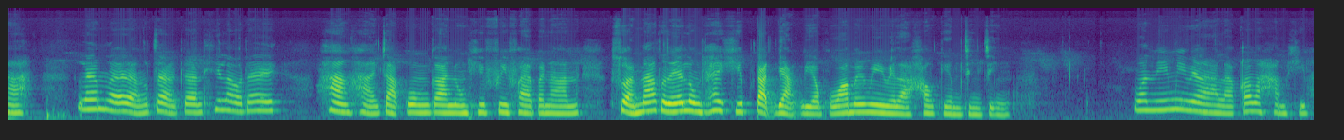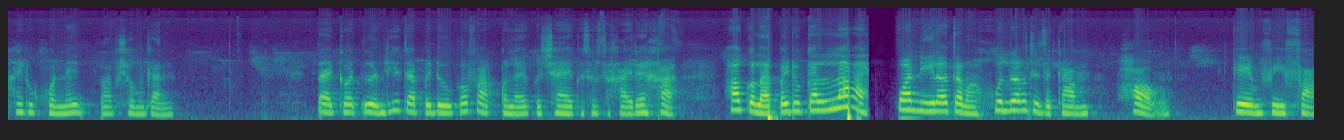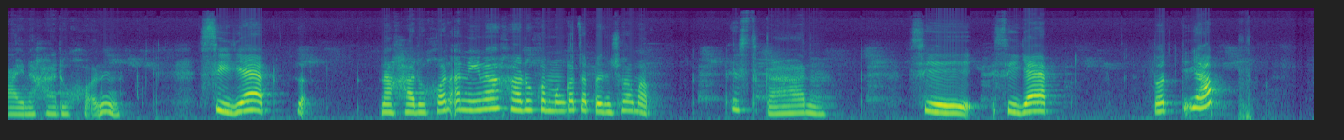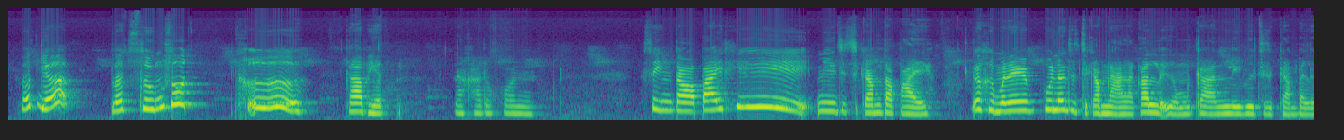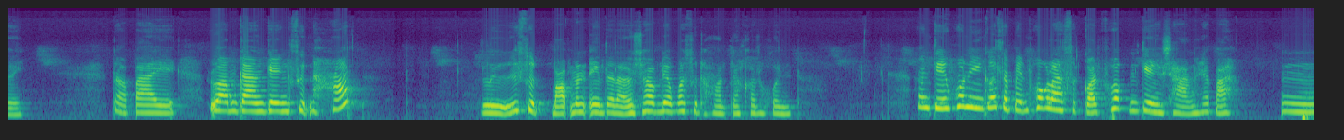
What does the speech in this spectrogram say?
มาเริ่มเลยหลังจากการที่เราได้ห่างหายจากวงการลงคลิปฟรีไฟไปนาน ส่วนมากจะได้ลงแค่คลิปตัดอย่างเดียว เพราะว่าไม่มีเวลาเข้าเกมจริง ๆ วันนี้มีเวลาแล้วก็มาทำคลิปให้ทุกคนได้รับชมกัน แต่ก่อนอื่นที่จะไปดูก็ฝากกดไลค์ กดแชร์ กด subscribe ด้วยค่ะถ้ากดไลค์ไปดูกันเลยวันนี้เราจะมาพูดเรื่องกิจกรรมของเกมฟรีไฟนะคะทุกคน สี่แยก นะคะ ทุกคนอันนี้นะคะ ทุกคนมันก็จะเป็นช่วงแบบเทศกาลสี่สี่แยกรถยับรถเยอะรถสูงสุดคือก้าเพชรนะคะ ทุกคน สิ่งต่อไปที่มีกิจกรรมต่อไป ก็คือไม่ได้พูดเรื่องกิจกรรมนานแล้วก็ลืมการรีวิวกิจกรรมไปเลย ต่อไปรวมกางเกงสุดฮอต หรือสุดป๊อปมันเองแต่เราชอบเรียกว่าสุดฮอตนะคะทุกคนกางเกงพวกนี้ก็จะเป็นพวกลายสกอตพวกกางเกงช้างใช่ปะอืม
